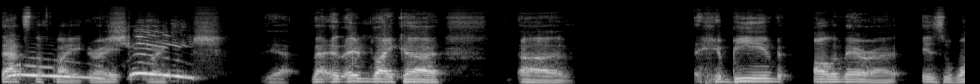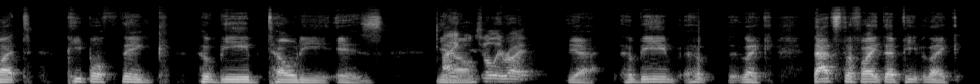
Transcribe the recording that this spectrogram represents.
that's Ooh, the fight, right? Like, yeah. That and, and like uh uh Khabib Oliveira is what people think Khabib Tony is. You I know? think you're totally right. Yeah. Khabib, like that's the fight that people like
